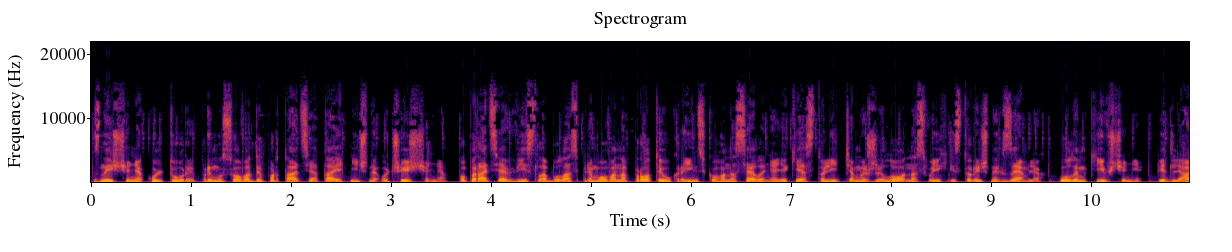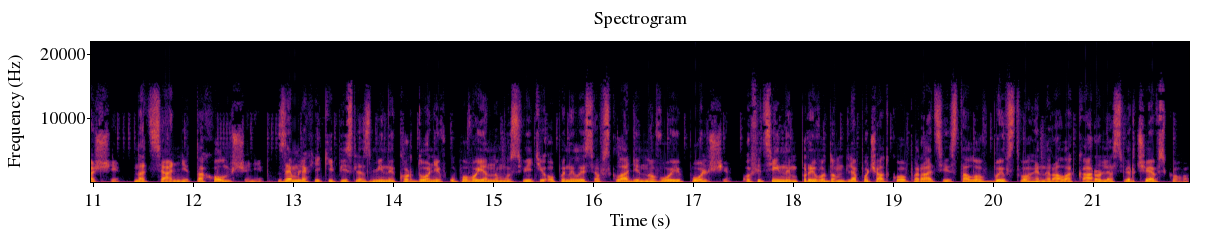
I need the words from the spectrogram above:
знищення культури, примусова депортація та етнічне очищення. Операція Вісла була спрямована проти українського населення, яке століттями жило на своїх історичних землях у Лемківщині, Підлящі, Надцянні та Холмщині, землях, які після зміни кордонів у повоєнному світі опинилися в складі нової Польщі. Офіційним приводом для початку операції стало вбивство генерала Кароля Свірчевського,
